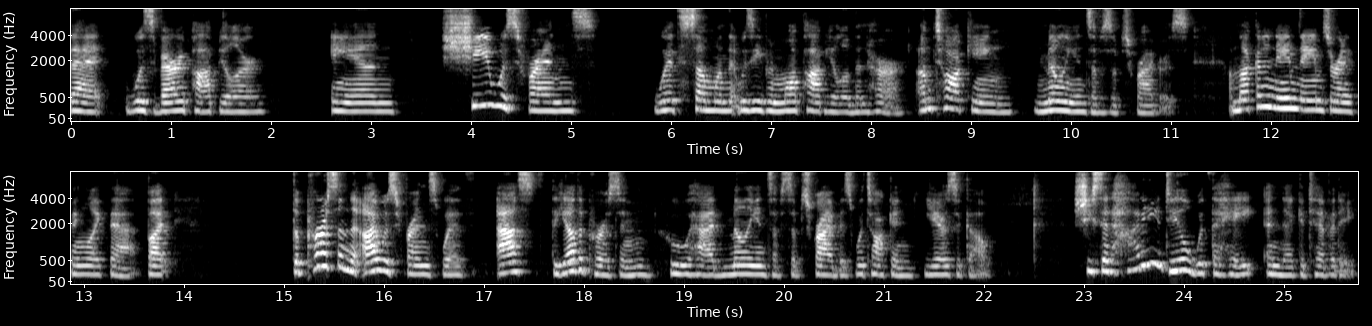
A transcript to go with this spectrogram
that was very popular, and she was friends with someone that was even more popular than her. I'm talking millions of subscribers. I'm not going to name names or anything like that, but the person that I was friends with asked the other person who had millions of subscribers, we're talking years ago, she said, How do you deal with the hate and negativity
